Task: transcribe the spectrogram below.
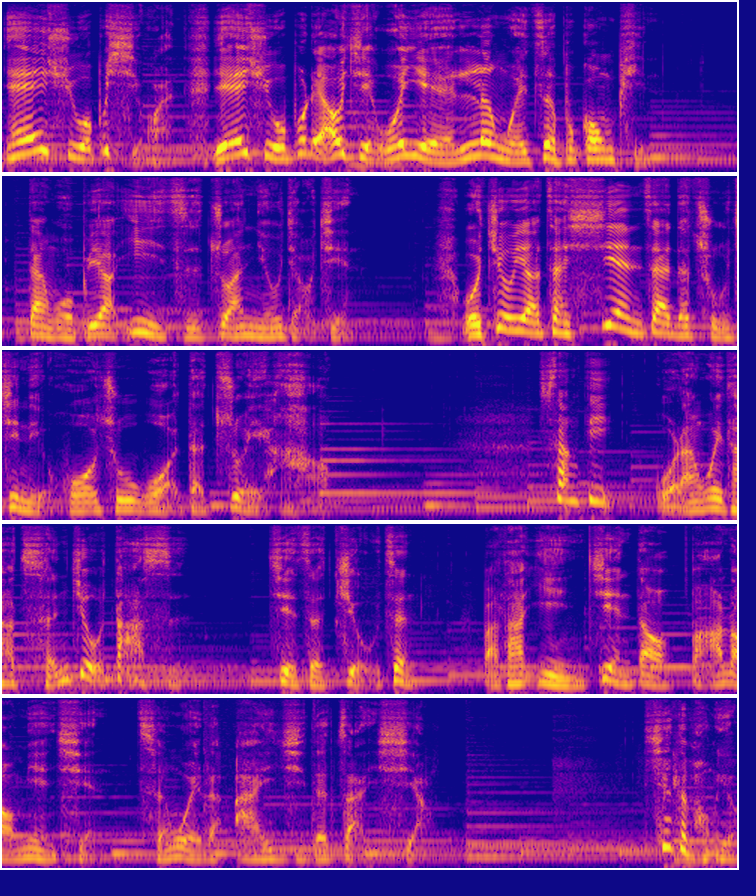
也许我不喜欢，也许我不了解，我也认为这不公平。但我不要一直钻牛角尖，我就要在现在的处境里活出我的最好。上帝果然为他成就大事，借着九正把他引荐到法老面前，成为了埃及的宰相。亲爱的朋友，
